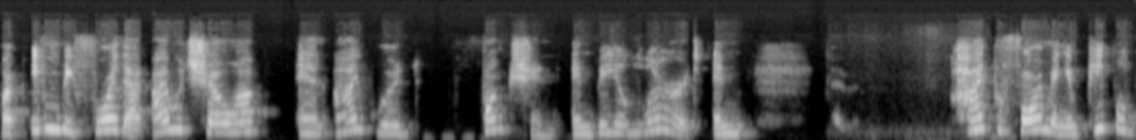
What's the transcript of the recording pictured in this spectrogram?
But even before that, I would show up and I would function and be alert and high performing. And people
